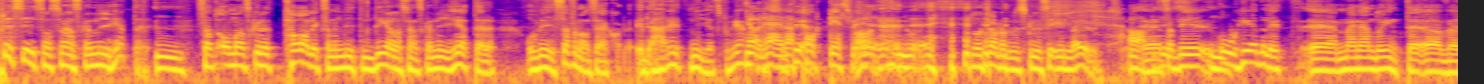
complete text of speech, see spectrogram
Precis som Svenska nyheter. Så att om man skulle ta liksom en liten del av Svenska nyheter och visa för någon och säga det här är ett nyhetsprogram. Ja, det här är SVT." Rapport, det är- Ja, det är- Då är det klart att det skulle se illa ut. Ja, Eh, så det är ohederligt eh, men ändå inte över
